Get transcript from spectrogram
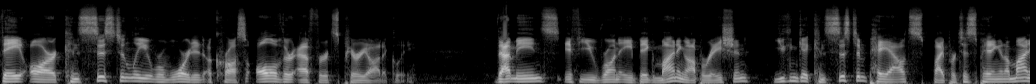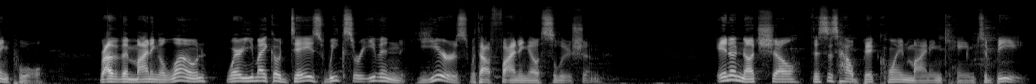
they are consistently rewarded across all of their efforts periodically. That means if you run a big mining operation, you can get consistent payouts by participating in a mining pool, rather than mining alone, where you might go days, weeks, or even years without finding a solution. In a nutshell, this is how Bitcoin mining came to be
